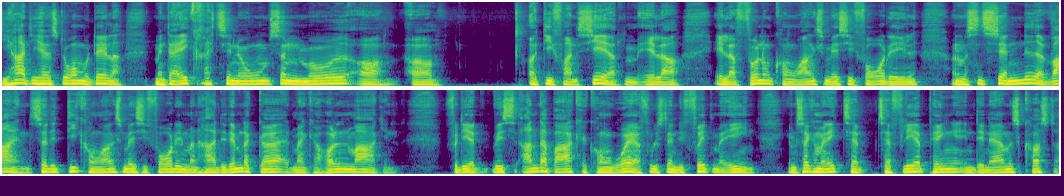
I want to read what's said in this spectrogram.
de har de her store modeller, men der er ikke rigtig nogen sådan måde at, at at differentiere dem, eller, eller få nogle konkurrencemæssige fordele. Og når man sådan ser ned ad vejen, så er det de konkurrencemæssige fordele, man har. Det er dem, der gør, at man kan holde en margin. Fordi at hvis andre bare kan konkurrere fuldstændig frit med en, jamen så kan man ikke tage, tage flere penge, end det nærmest koster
